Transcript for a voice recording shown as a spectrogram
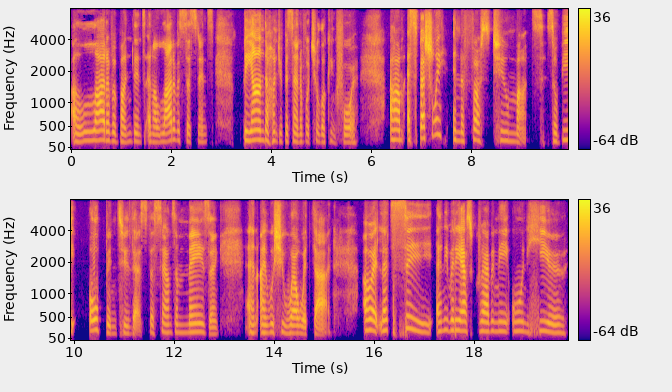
a lot of abundance and a lot of assistance beyond 100% of what you're looking for, um, especially in the first two months. So be open to this. This sounds amazing. And I wish you well with that. All right, let's see. Anybody else grabbing me on here?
